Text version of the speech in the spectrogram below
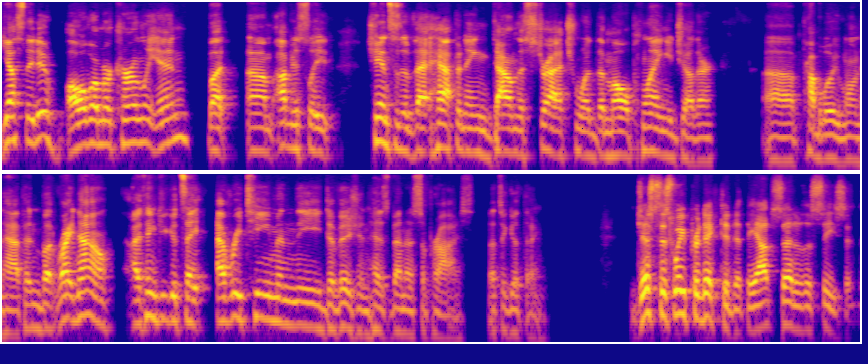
Yes, they do. All of them are currently in, but um, obviously, chances of that happening down the stretch with them all playing each other uh, probably won't happen. But right now, I think you could say every team in the division has been a surprise. That's a good thing. Just as we predicted at the outset of the season.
